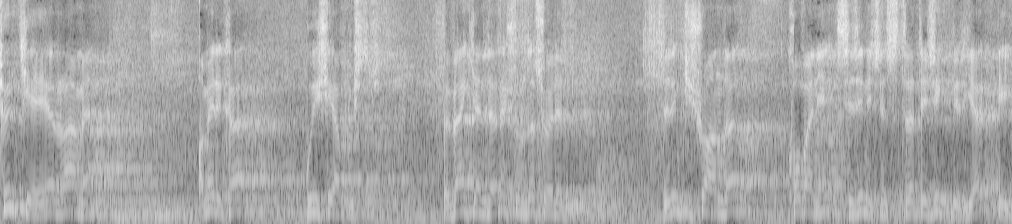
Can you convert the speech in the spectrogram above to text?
Türkiye'ye rağmen Amerika bu işi yapmıştır. Ve ben kendilerine şunu da söyledim. Dedim ki şu anda Kobani sizin için stratejik bir yer değil.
